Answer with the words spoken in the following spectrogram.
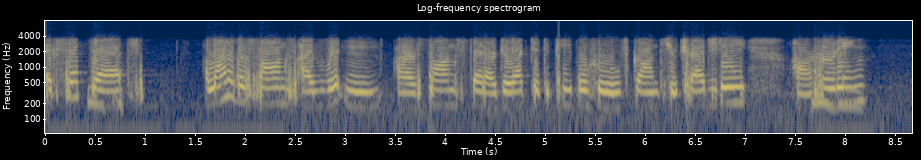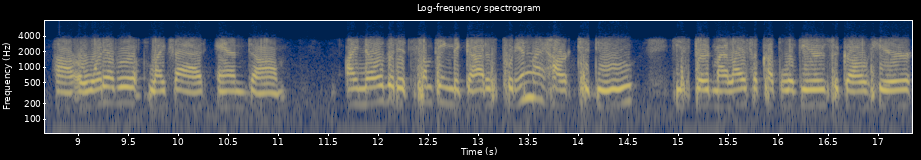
except that a lot of the songs I've written are songs that are directed to people who've gone through tragedy, are hurting, uh, or whatever like that. And um, I know that it's something that God has put in my heart to do. He spared my life a couple of years ago here,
